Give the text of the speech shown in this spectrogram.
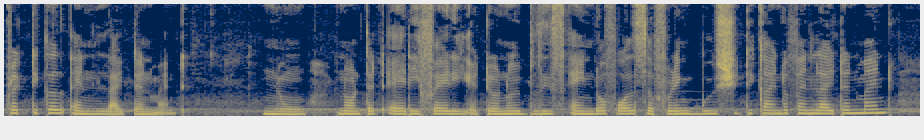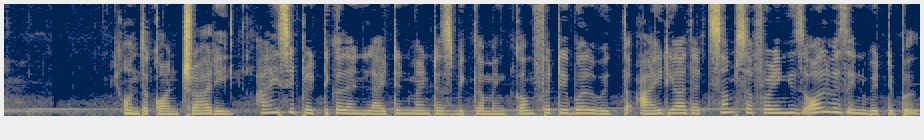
practical enlightenment. No, not that airy fairy eternal bliss end of all suffering bullshitty kind of enlightenment. On the contrary, I see practical enlightenment as becoming comfortable with the idea that some suffering is always inevitable,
